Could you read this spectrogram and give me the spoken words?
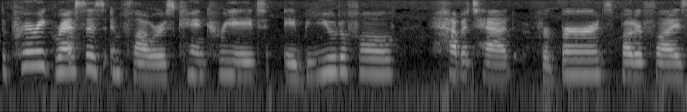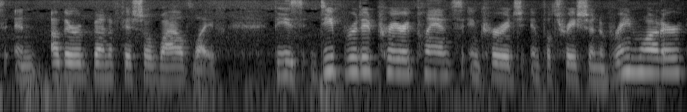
The prairie grasses and flowers can create a beautiful habitat for birds, butterflies, and other beneficial wildlife. These deep-rooted prairie plants encourage infiltration of rainwater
